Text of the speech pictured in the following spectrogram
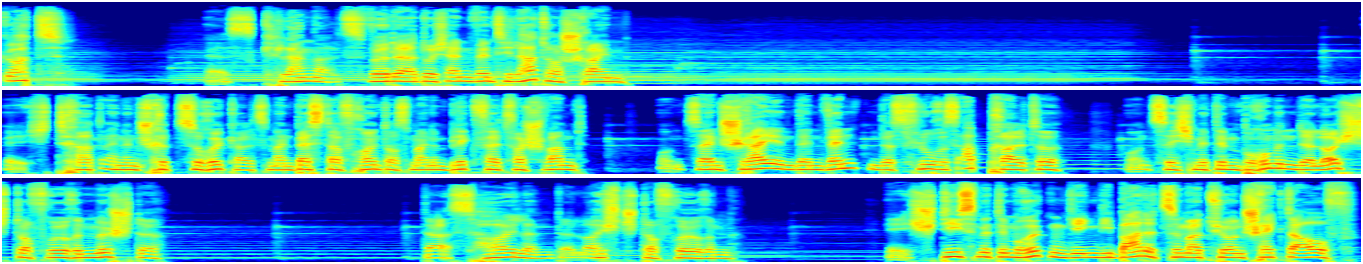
Gott! Es klang, als würde er durch einen Ventilator schreien. Ich trat einen Schritt zurück, als mein bester Freund aus meinem Blickfeld verschwand und sein Schrei in den Wänden des Flures abprallte und sich mit dem Brummen der Leuchtstoffröhren mischte. Das Heulen der Leuchtstoffröhren. Ich stieß mit dem Rücken gegen die Badezimmertür und schreckte auf.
